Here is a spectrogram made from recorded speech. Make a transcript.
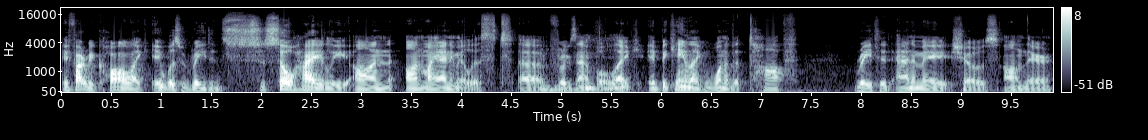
if I recall, like it was rated so highly on on MyAnimeList, uh, for example, like it became like one of the top rated anime shows on there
